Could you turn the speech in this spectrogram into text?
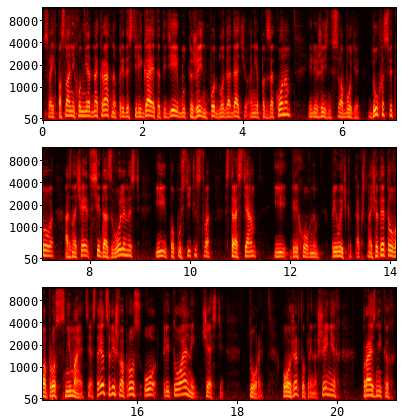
В своих посланиях он неоднократно предостерегает от идеи, будто жизнь под благодатью, а не под законом, или жизнь в свободе Духа Святого означает вседозволенность и попустительство страстям и греховным привычкам. Так что насчет этого вопрос снимается. И остается лишь вопрос о ритуальной части Торы, о жертвоприношениях, праздниках,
